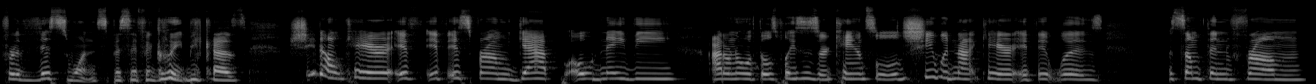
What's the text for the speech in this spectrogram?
For this one specifically because she don't care if if it's from Gap, Old Navy. I don't know if those places are canceled. She would not care if it was something from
